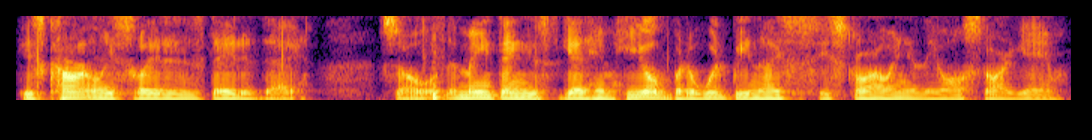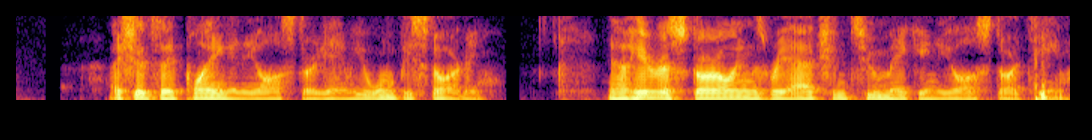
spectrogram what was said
He's currently slated as day to day. So the main thing is to get him healed, but it would be nice to see Starling in the All Star game. I should say playing in the All Star game. He won't be starting. Now, here is Starling's reaction to making the All Star team.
